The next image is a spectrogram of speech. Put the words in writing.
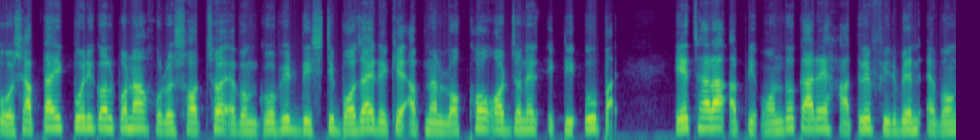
ও সাপ্তাহিক পরিকল্পনা হল স্বচ্ছ এবং গভীর দৃষ্টি বজায় রেখে আপনার লক্ষ্য অর্জনের একটি উপায়। এছাড়া আপনি অন্ধকারে হাতড়ে ফিরবেন এবং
